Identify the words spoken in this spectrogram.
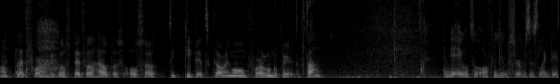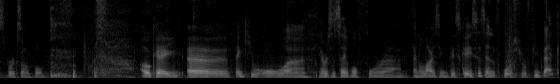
our platform, because that will help us also to keep it going on for a longer period of time and be able to offer you services like this, for example. okay, uh, thank you all uh, here at the table for uh, analyzing these cases and of course your feedback.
